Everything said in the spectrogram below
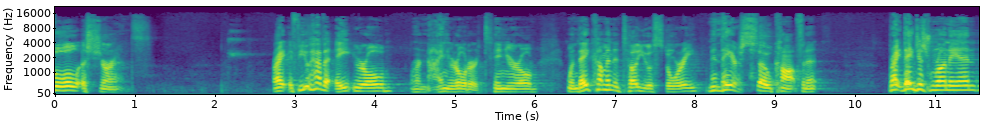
full assurance. Right? If you have an 8-year-old or a 9-year-old or a 10-year-old, when they come in and tell you a story, man, they are so confident. Right? They just run in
